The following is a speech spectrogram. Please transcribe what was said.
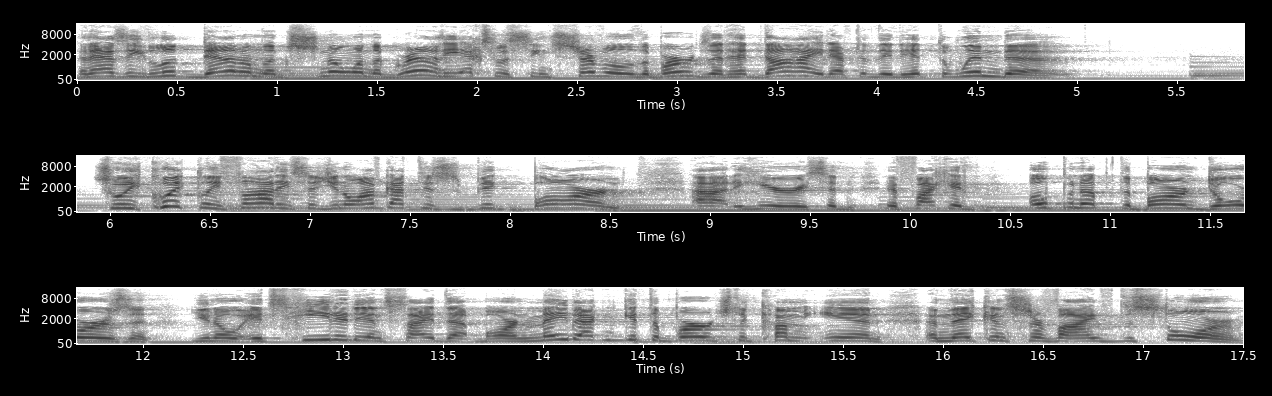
And as he looked down on the snow on the ground, he actually seen several of the birds that had died after they'd hit the window. So he quickly thought, he said, You know, I've got this big barn out here. He said, If I could open up the barn doors and, you know, it's heated inside that barn, maybe I can get the birds to come in and they can survive the storm.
